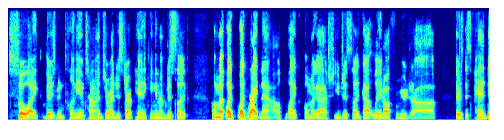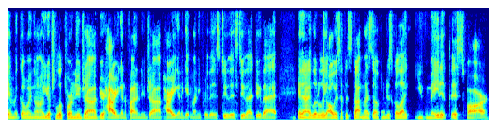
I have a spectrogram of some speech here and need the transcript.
So like, there's been plenty of times where I just start panicking, and I'm just like, oh my, like like right now, like oh my gosh, you just like got laid off from your job. There's this pandemic going on. You have to look for a new job. You're how are you going to find a new job? How are you going to get money for this? Do this, do that, do that. And then I literally always have to stop myself and just go like, you've made it this far.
